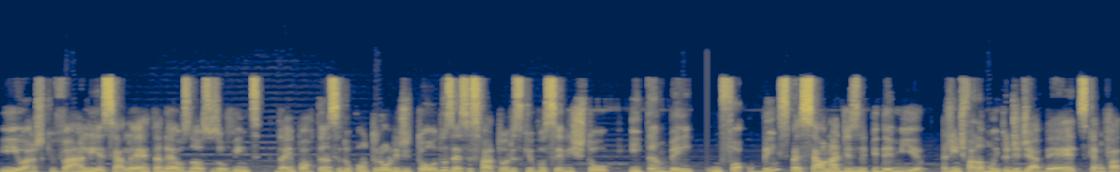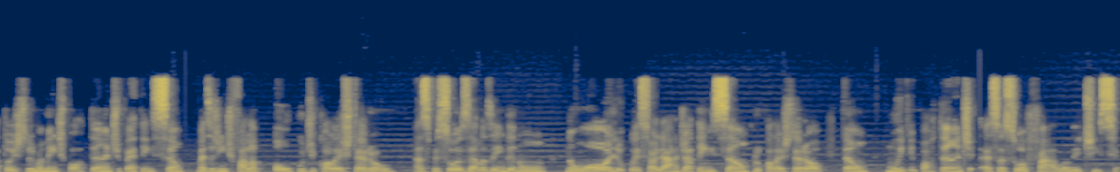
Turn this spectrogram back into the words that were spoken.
E eu acho que vale esse alerta, né, nossos nossos ouvintes da importância do controle de todos esses fatores que você listou e também um foco bem especial na dislipidemia. A gente fala muito de diabetes, que é um fator extremamente importante, hipertensão, mas a gente fala pouco de colesterol. As pessoas elas ainda não, não olham com esse olhar de atenção para o colesterol. Então, muito importante essa sua fala, Letícia.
